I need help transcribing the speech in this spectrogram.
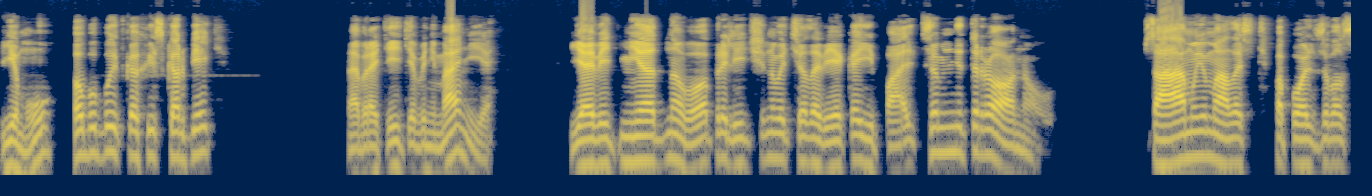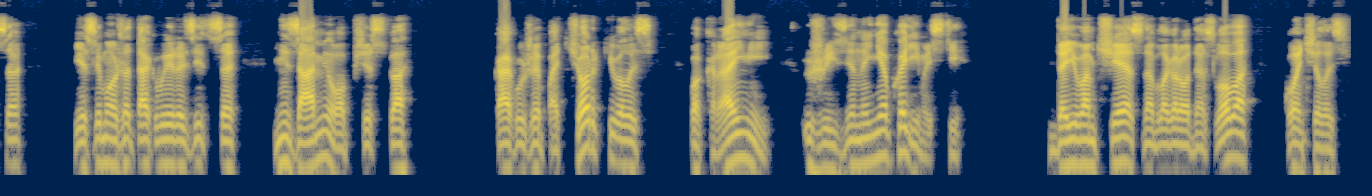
Ему об убытках и скорбеть. Обратите внимание, я ведь ни одного приличного человека и пальцем не тронул. Самую малость попользовался, если можно так выразиться, низами общества. Как уже подчеркивалось, по крайней жизненной необходимости. Даю вам честно благородное слово, кончилось.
